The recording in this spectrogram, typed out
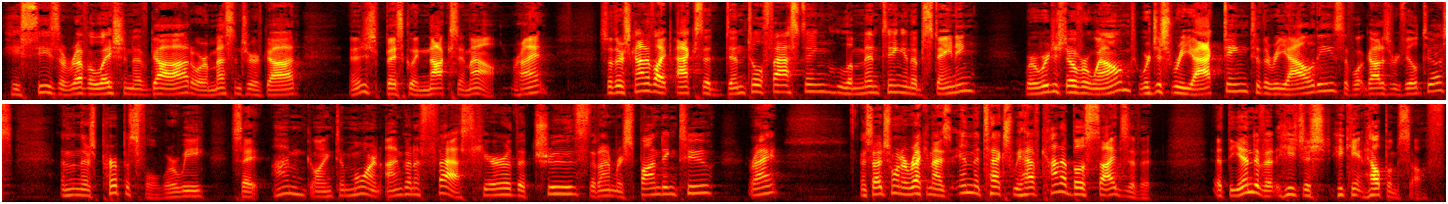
he sees a revelation of God or a messenger of God, and it just basically knocks him out, right? So there's kind of like accidental fasting, lamenting, and abstaining, where we're just overwhelmed. We're just reacting to the realities of what God has revealed to us. And then there's purposeful, where we say, I'm going to mourn. I'm going to fast. Here are the truths that I'm responding to, right? And so I just want to recognize in the text we have kind of both sides of it. At the end of it, he's just he can't help himself.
